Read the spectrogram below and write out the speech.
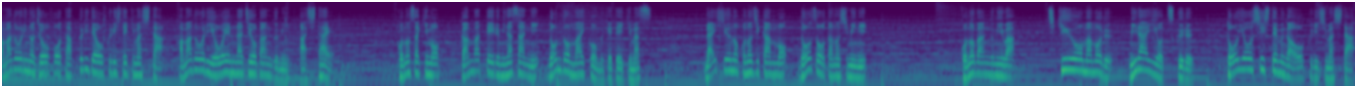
浜通りの情報をたっぷりでお送りしてきました浜通り応援ラジオ番組明日へ。この先も頑張っている皆さんにどんどんマイクを向けていきます。来週のこの時間もどうぞお楽しみに。この番組は地球を守る未来をつくる東洋システムがお送りしました。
